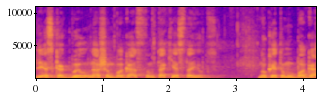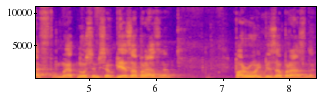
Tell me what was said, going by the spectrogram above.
Лес как был нашим богатством, так и остается. Но к этому богатству мы относимся безобразно, порой безобразно,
